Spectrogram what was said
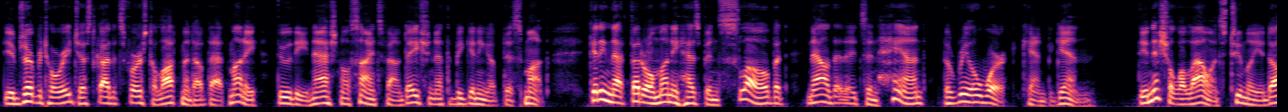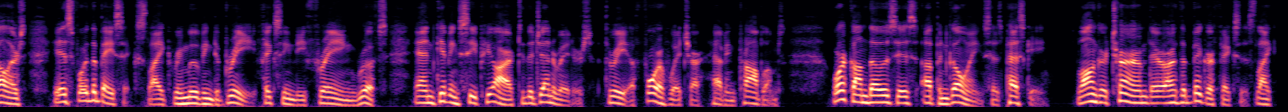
The observatory just got its first allotment of that money through the National Science Foundation at the beginning of this month. Getting that federal money has been slow, but now that it's in hand, the real work can begin. The initial allowance, $2 million, is for the basics, like removing debris, fixing the fraying roofs, and giving CPR to the generators, three of four of which are having problems. Work on those is up and going, says Pesce. Longer term, there are the bigger fixes, like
